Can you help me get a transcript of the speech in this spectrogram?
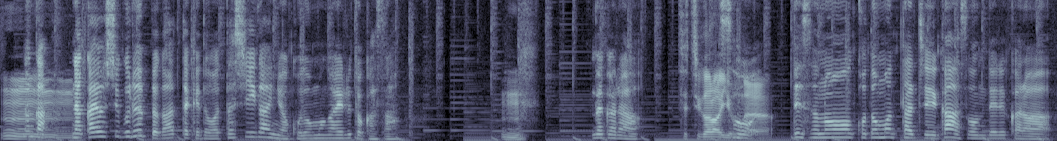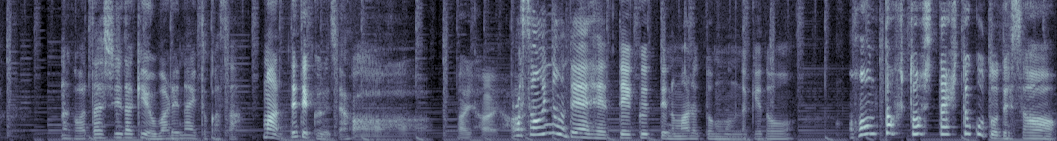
うんなんか仲良しグループがあったけど私以外には子供がいるとかさ。うん。だから世知辛いよね。でその子供たちが遊んでるからなんか私だけ呼ばれないとかさまあ出てくるじゃん、ああはいはいまあ、はいそういうので減っていくっていうのもあると思うんだけどほんとふとした一言でさ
